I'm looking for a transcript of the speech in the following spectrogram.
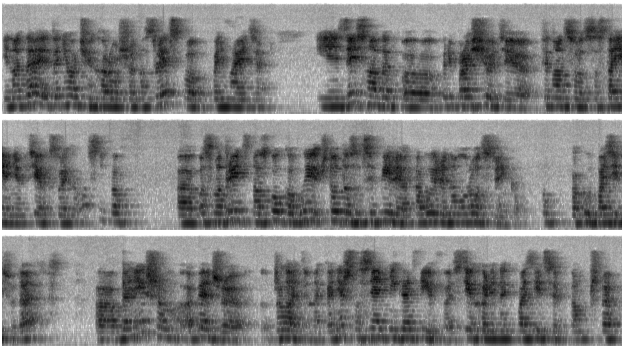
Иногда это не очень хорошее наследство, понимаете. И здесь надо э, при просчете финансового состояния всех своих родственников э, посмотреть, насколько вы что-то зацепили от того или иного родственника, ну, какую позицию, да. В дальнейшем, опять же, желательно, конечно, снять негатив с тех или иных позиций, потому что,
